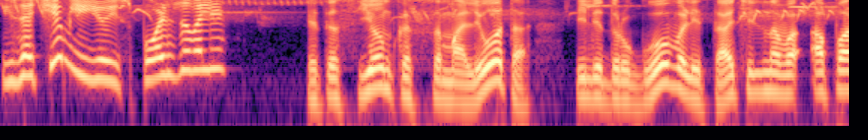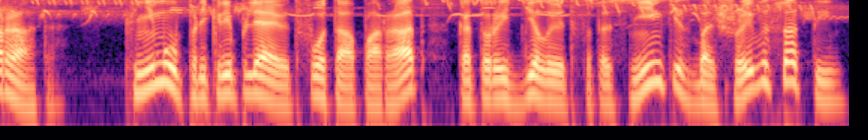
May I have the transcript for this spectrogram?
И зачем ее использовали? Это съемка с самолета или другого летательного аппарата. К нему прикрепляют фотоаппарат, который делает фотоснимки с большой высоты.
